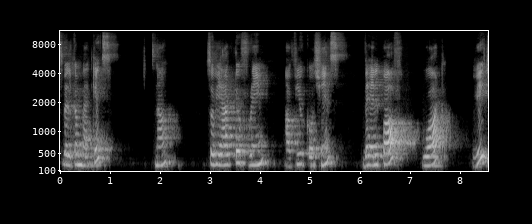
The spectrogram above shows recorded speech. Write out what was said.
Welcome back kids. Now, so we have to frame a few questions. The help of what, which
